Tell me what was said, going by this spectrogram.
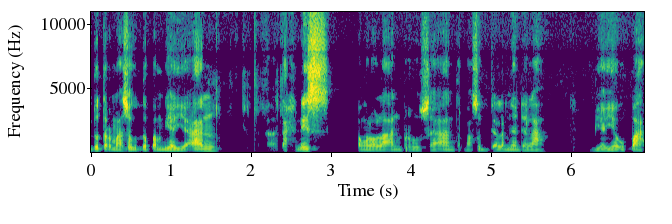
itu termasuk untuk pembiayaan uh, teknis pengelolaan perusahaan termasuk di dalamnya adalah biaya upah.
